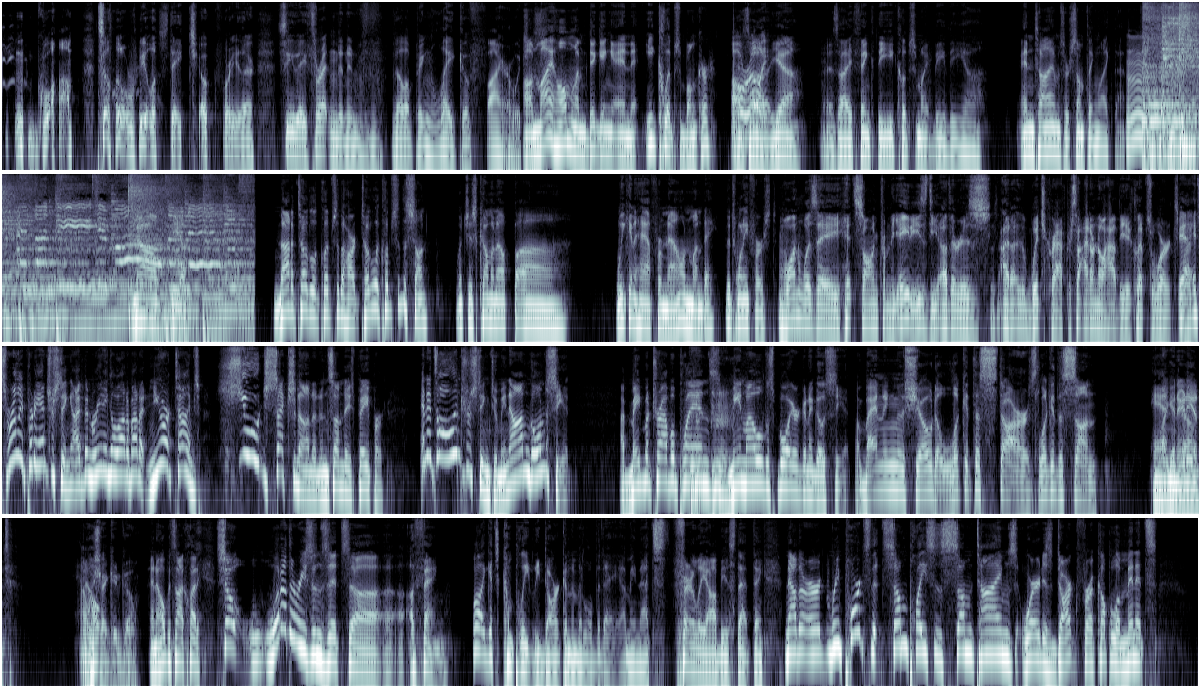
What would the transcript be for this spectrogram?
Guam. It's a little real estate joke for you there. See, they threatened an enveloping lake of fire, which On is, my home, I'm digging an eclipse bunker. Oh, As, uh, yeah, as I think the eclipse might be the uh, end times or something like that. No, the, uh, not a total eclipse of the heart, total eclipse of the sun, which is coming up uh, week and a half from now on Monday, the 21st. One was a hit song from the 80s. The other is I don't, witchcraft or so. I don't know how the eclipse works. Yeah, but it's really pretty interesting. I've been reading a lot about it. New York Times, huge section on it in Sunday's paper. And it's all interesting to me. Now I'm going to see it. I've made my travel plans. me and my oldest boy are going to go see it. abandoning the show to look at the stars, look at the sun, And, like an um, idiot. I wish hope- I could go. and I hope it's not cloudy. So, what are the reasons it's uh, a a thing? Well, it gets completely dark in the middle of the day. I mean, that's fairly obvious, that thing. Now, there are reports that some places, sometimes where it is dark for a couple of minutes,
